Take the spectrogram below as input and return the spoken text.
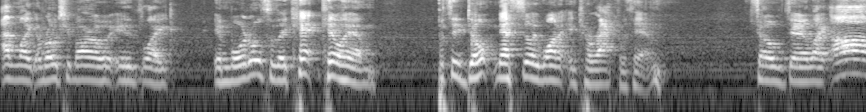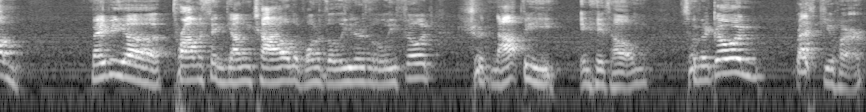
and like Orochimaru is like immortal, so they can't kill him, but they don't necessarily want to interact with him. So they're like, um, maybe a promising young child of one of the leaders of the Leaf Village should not be in his home. So they're and rescue her.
